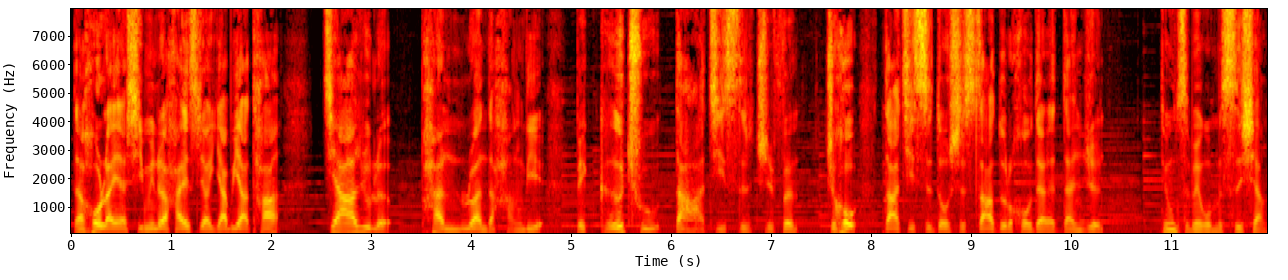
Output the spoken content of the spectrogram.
但后来亚希米勒孩子叫亚比亚他加入了。叛乱的行列，被革除大祭司的职分之后，大祭司都是撒都的后代来担任。弟兄姊妹，我们思想，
